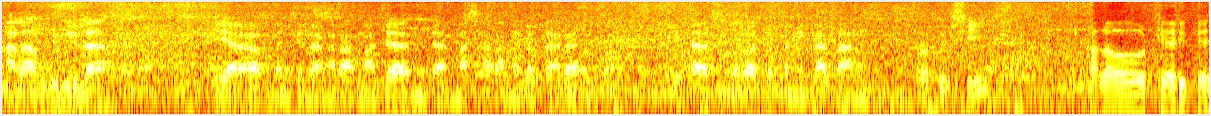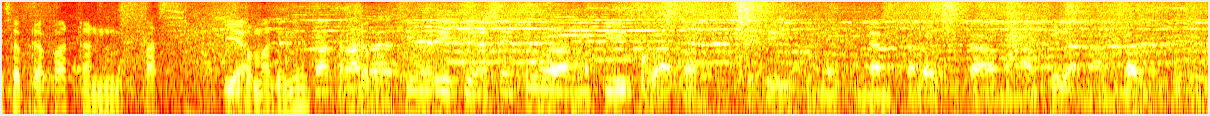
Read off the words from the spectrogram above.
Alhamdulillah ya menjelang Ramadan dan masa ramai Lebaran kita selalu ada peningkatan produksi. Kalau di hari biasa berapa dan pas Iya, Ramadan ini rata-rata berapa? di hari biasa itu kurang lebih 2 ton. Jadi kemungkinan kalau kita mengaku ya 6 ton gitu.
